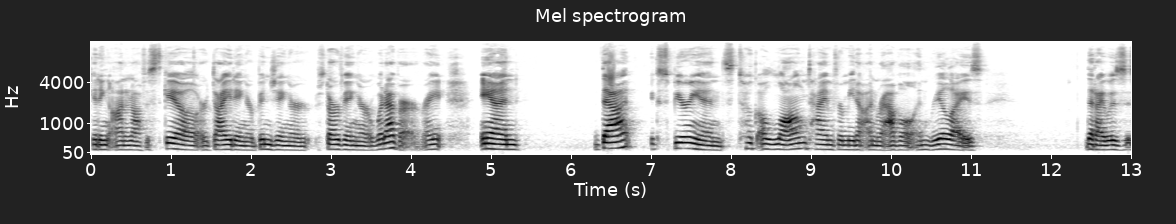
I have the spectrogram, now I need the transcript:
getting on and off a scale, or dieting, or binging, or starving, or whatever, right? And that experience took a long time for me to unravel and realize that I was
